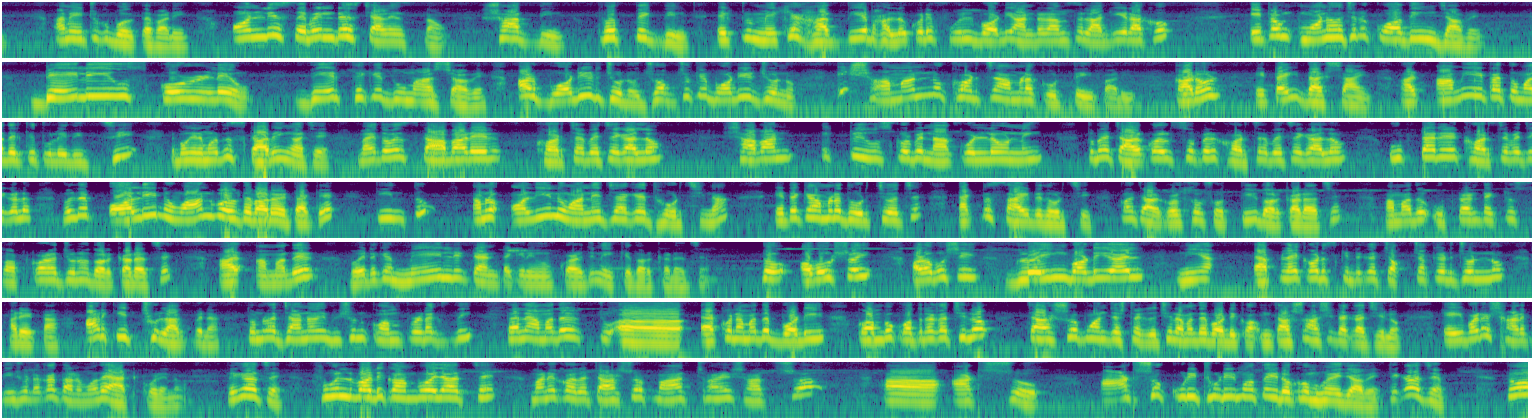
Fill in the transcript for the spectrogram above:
আমি এইটুকু বলতে পারি। অনলি সেভেন ডেজ চ্যালেঞ্জ নাও। সাত দিন, প্রত্যেক দিন। একটু মেখে হাত দিয়ে ভালো করে ফুল বডি আন্ডার আর্মসে লাগিয়ে রাখো। এটা মনে হচ্ছে না কদিন যাবে। ডেইলি ইউজ করলেও দেড় থেকে দু মাস যাবে। আর বডির জন্য, ঝকঝকে বডির জন্য এই সামান্য খরচা আমরা করতেই পারি। কারণ এটাই দ্য শাইন আর আমি এটা তোমাদেরকে তুলে দিচ্ছি এবং এর মধ্যে স্ক্রাবিং আছে। মানে তোমার স্ক্রাবারের খরচা বেঁচে গেল। সাবান একটু ইউজ করবে, না করলেও নেই। তোমার চারকোল সোপের খরচা বেঁচে গেল। উপটানের খরচা বেঁচে গেল। বলতে অল ইন ওয়ান বলতে পারো এটাকে। কিন্তু আমরা অল ইন ওয়ানের জায়গায় ধরছি না। এটাকে আমরা ধরছি হচ্ছে একটা সাইডে ধরছি। কারণ চারকোল সোপ সত্যিই দরকার আছে। আমাদের উপটানটা একটু সফট করার জন্য দরকার আছে। আর আমাদের বইটাকে মেইনলি ট্যানটাকে রিমুভ করার জন্য একে দরকার আছে। তো অবশ্যই, আর অবশ্যই গ্লোয়িং বডি অয়েল নিয়ে অ্যাপ্লাই করো স্কিনটাকে চকচকের জন্য, আর এটা আর কিচ্ছু লাগবে না। তোমরা জানো আমি ভীষণ কম প্রোডাক্টস দিই, তাহলে আমাদের এখন আমাদের বডি কম্বো কত টাকা ছিল? চারশো পঞ্চাশ টাকা ছিল আমাদের বডি কম চারশো আশি টাকা ছিল। এইবারে সাড়ে তিনশো টাকা, তার মধ্যে অ্যাড করে নাও। ঠিক আছে? ফুল বডি কম্বো হয়ে যাচ্ছে মানে কত? চারশো পাঁচ, ছয়, সাতশো আটশো। আটশো কুড়ি টুড়ির মতো এরকম হয়ে যাবে, ঠিক আছে? তো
